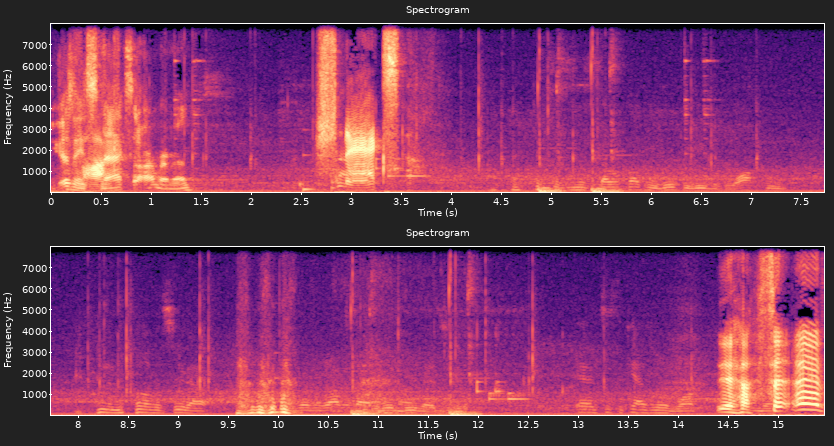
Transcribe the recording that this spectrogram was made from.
you guys need Fuck. snacks and armor, man. Snacks. This fucking goofy. He just walked in, in the middle of a shootout. Brother Rockstar wouldn't do that shit. Yeah, it's just a casual walk. Yeah, so, I've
